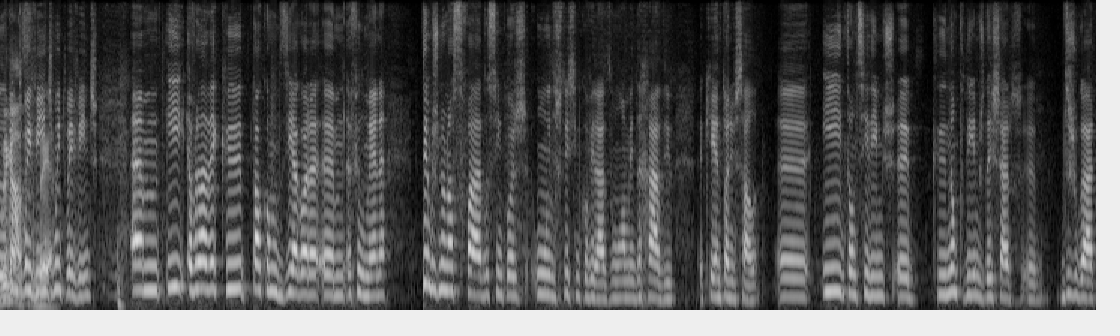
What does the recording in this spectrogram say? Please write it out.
Obrigado. Muito bem-vindos, muito bem-vindos. Um, e a verdade é que, tal como dizia agora um, a Filomena, temos no nosso sofá do 5 hoje um ilustríssimo convidado, um homem da rádio, que é António Sala. Uh, e então decidimos uh, que não podíamos deixar uh, de jogar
